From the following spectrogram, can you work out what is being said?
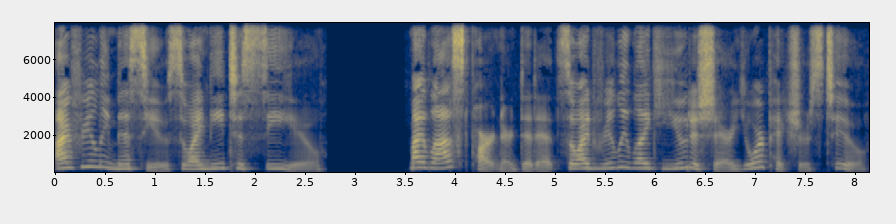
I really miss you, so I need to see you. My last partner did it, so I'd really like you to share your pictures too.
